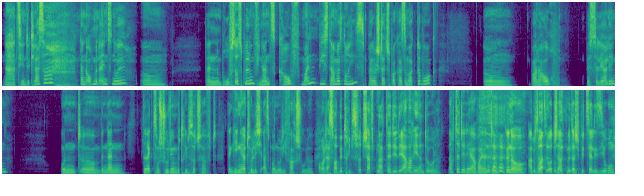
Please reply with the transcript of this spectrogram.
Na, 10. Klasse, dann auch mit 1-0. Ähm, dann Berufsausbildung, Finanzkaufmann, wie es damals noch hieß, bei der Stadtsparkasse Magdeburg. Ähm, war da auch beste Lehrling. Und ähm, bin dann direkt zum Studium Betriebswirtschaft. Dann ging natürlich erstmal nur die Fachschule. Aber das war Betriebswirtschaft nach der DDR-Variante, oder? Nach der DDR-Variante, genau. Absatzwirtschaft mit der Spezialisierung.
